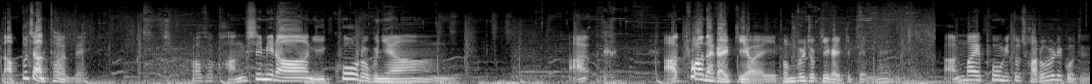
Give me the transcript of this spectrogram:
나쁘지 않다 근데. 집 가서 강심이랑 이코어로 그냥 아, 아쿠 하나 갈게요. 이 덤불조끼가 있기 때문에. 악마의 포옹이 또 잘 어울리거든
